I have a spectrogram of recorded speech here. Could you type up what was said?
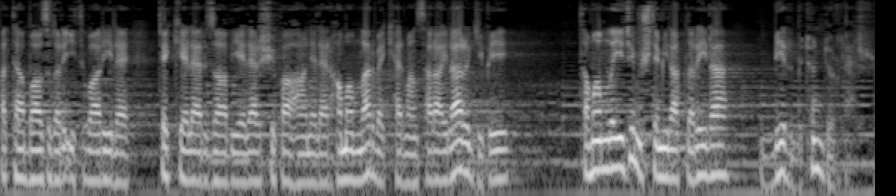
hatta bazıları itibariyle tekkeler, zabiyeler, şifahaneler, hamamlar ve kervansaraylar gibi tamamlayıcı müştemilatlarıyla bir bütündürler.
